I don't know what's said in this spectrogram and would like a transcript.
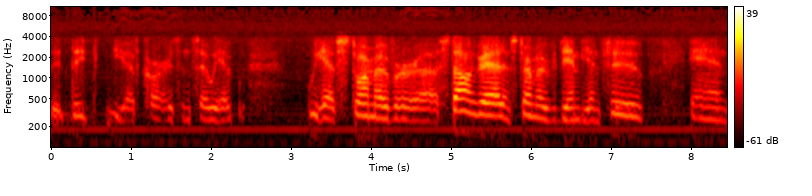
the, the, you have cards, and so we have we have Storm over uh, Stalingrad and Storm over Dien Bien Phu, and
